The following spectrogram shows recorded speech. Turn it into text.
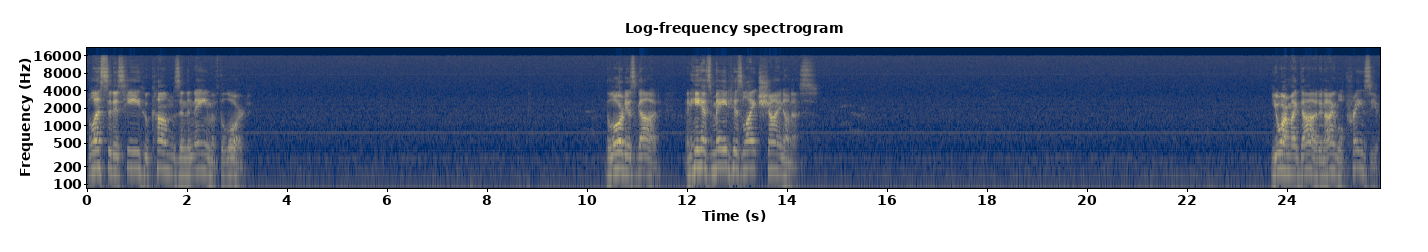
Blessed is he who comes in the name of the Lord. The Lord is God, and he has made his light shine on us. You are my God, and I will praise you.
